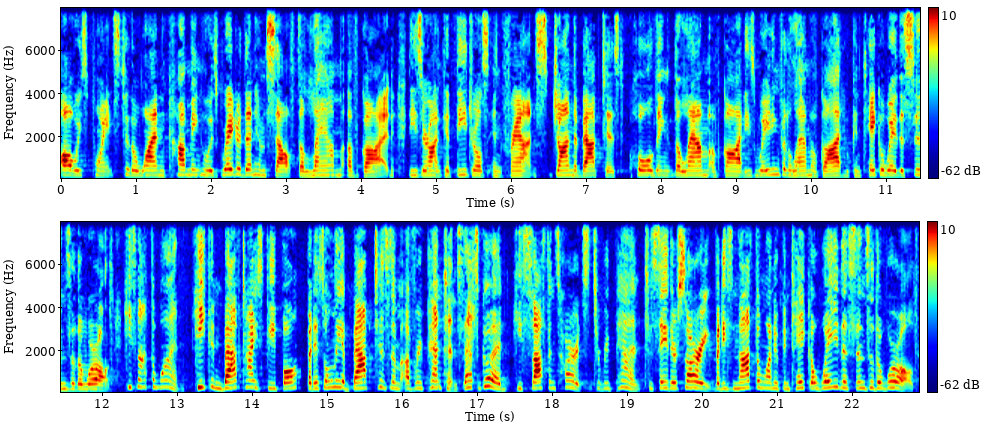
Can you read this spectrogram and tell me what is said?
always points to the one coming who is greater than himself, the Lamb of God. These are on cathedrals in France. John the Baptist holding the Lamb of God. He's waiting for the Lamb of God who can take away the sins of the world. He's not the one. He can baptize people, but it's only a baptism of repentance. That's good. He softens hearts to repent, to say they're sorry, but he's not the one who can take away the sins of the world.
